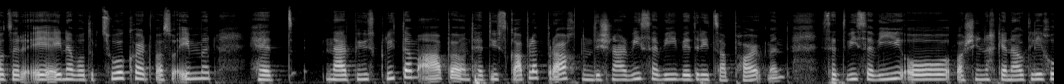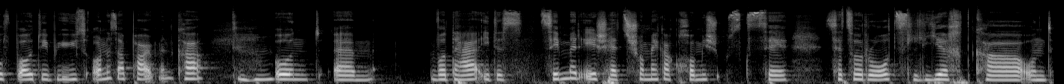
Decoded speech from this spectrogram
oder einer, der dazugehört, was auch immer, hat dann bei uns gerufen am Abend und hat uns Gabel gebracht und ist dann vis-à-vis wieder ins Apartment. Es hat vis-à-vis auch wahrscheinlich genau gleich aufgebaut wie bei uns ein Apartment gehabt. Und ähm, wo der in das Zimmer ist, hat es schon mega komisch ausgesehen. Es hat so rotes Licht gehabt und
